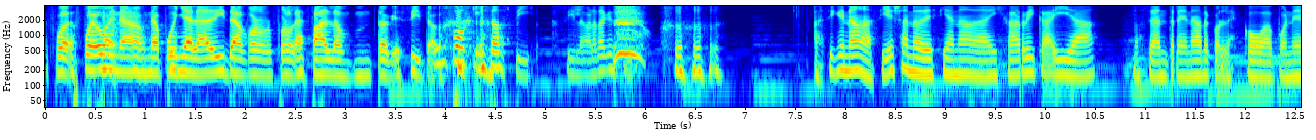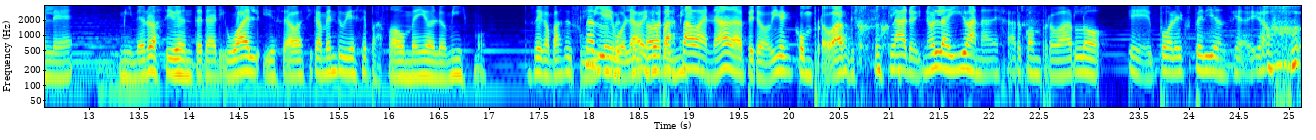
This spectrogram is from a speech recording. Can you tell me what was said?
fue, fue Fue. una, una puñaladita por, por la espalda, un toquecito. Un poquito sí. Sí, la verdad que sí. Así que nada, si ella no decía nada y Harry caía, no sé, a entrenar con la escoba, ponele, Minero se iba a enterar igual y, o sea, básicamente hubiese pasado medio lo mismo. No sé, capaz se subía Claro, y volaba y no pasaba nada, pero había que comprobarlo. Claro, y no la iban a dejar comprobarlo eh, por experiencia, digamos.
